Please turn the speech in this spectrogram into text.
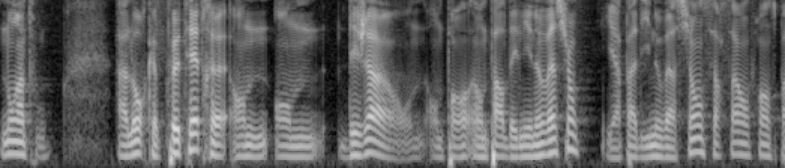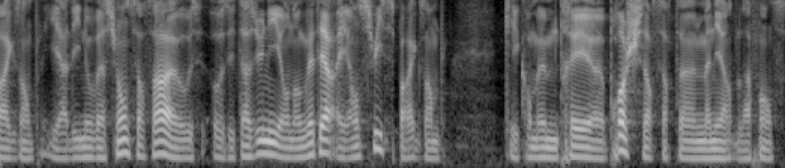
non à tout. Alors que peut-être, on, déjà, on, parle de l'innovation. Il n'y a pas d'innovation sur ça en France, par exemple. Il y a l'innovation sur ça aux, États-Unis, en Angleterre et en Suisse, par exemple, qui est quand même très euh, proche, sur certaines manières, de la France.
